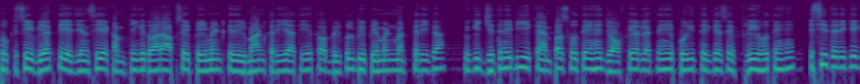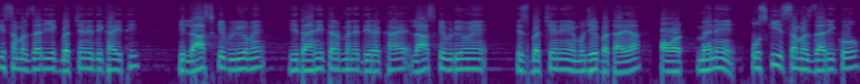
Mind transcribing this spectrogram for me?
तो किसी व्यक्ति, एजेंसी या कंपनी के द्वारा आपसे पेमेंट की डिमांड करी जाती है तो आप बिल्कुल भी पेमेंट मत करिएगा, क्योंकि जितने भी कैंपस होते हैं, जॉब फेयर लगते हैं पूरी तरीके से फ्री होते हैं। इसी तरीके की समझदारी एक बच्चे ने दिखाई थी। ये लास्ट के वीडियो में, ये दाहिनी तरफ़ मैंने दे रखा है। लास्ट के वीडियो में इस बच्चे ने मुझे बताया, और मैंने उसकी समझदारी को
